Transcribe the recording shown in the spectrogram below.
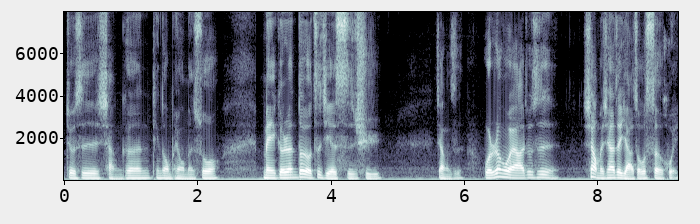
就是想跟听众朋友们说，每个人都有自己的时区，这样子。我认为啊，就是像我们现在在亚洲社会，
